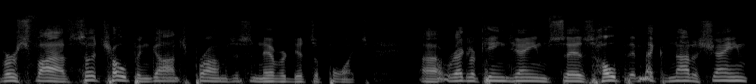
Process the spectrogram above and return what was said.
Verse five: Such hope in God's promises never disappoints. Uh, regular King James says, "Hope that maketh not ashamed."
